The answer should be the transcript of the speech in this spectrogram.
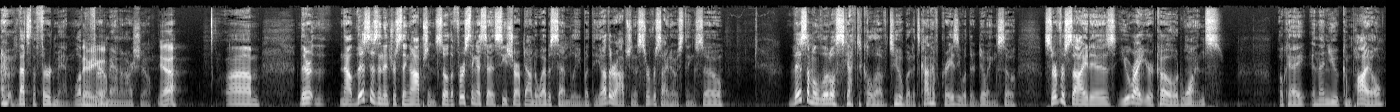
that's the third man. We'll have There the you third go. man on our show. yeah Um, there now this is an interesting option. So the first thing I said is C sharp down to WebAssembly, but the other option is server side hosting. So this I'm a little skeptical of too, but it's kind of crazy what they're doing. So server side is you write your code once, okay, and then you compile,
